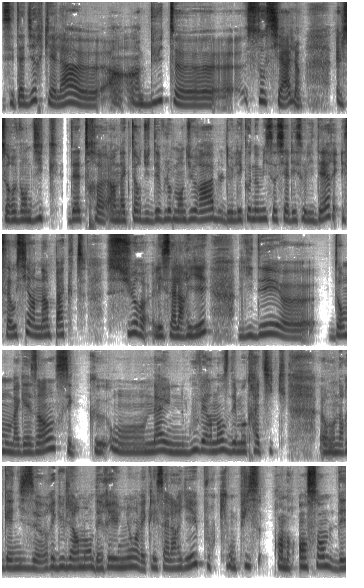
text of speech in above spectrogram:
c'est-à-dire qu'elle a euh, un, but euh, social. Elle se revendique d'être un acteur du développement durable, de l'économie sociale et solidaire, et ça a aussi un impact sur les salariés. L'idée euh, dans mon magasin, c'est qu'on a une gouvernance démocratique. on organise régulièrement des réunions avec les salariés pour qu'on puisse prendre ensemble des,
